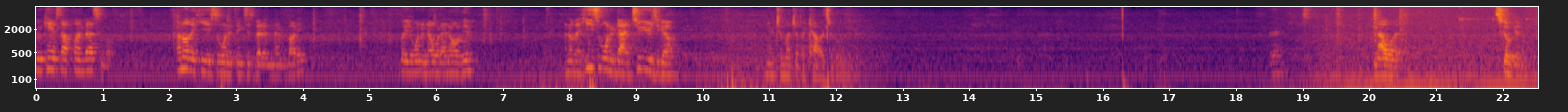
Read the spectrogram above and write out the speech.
who can't stop playing basketball. I know that he's the one who thinks he's better than everybody. But you want to know what I know of you? I know that he's the one who died two years ago. You're too much of a coward to believe it. Now what? Let's go get him.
